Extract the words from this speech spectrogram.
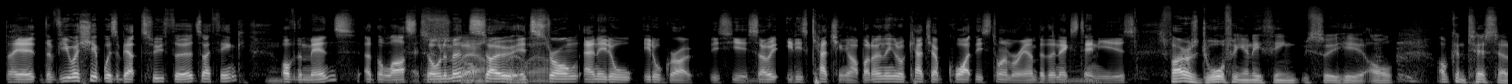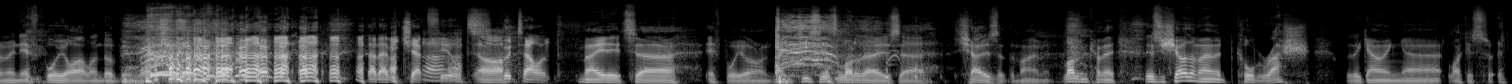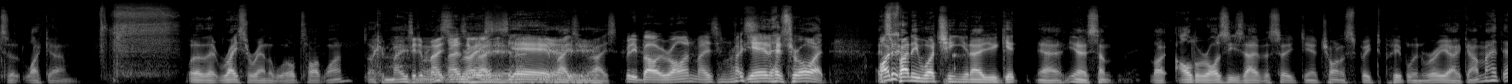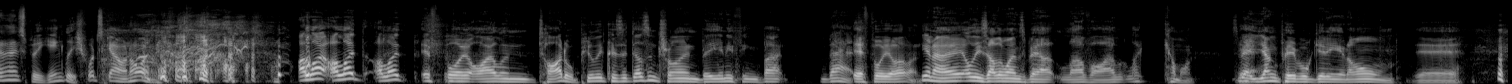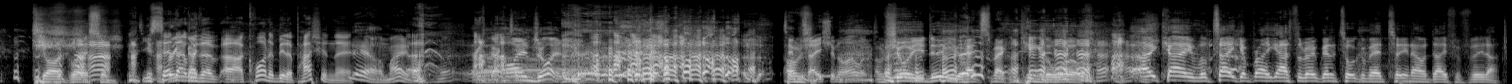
the the viewership was about two thirds, I think, of the men's at the last tournament. wow. So Wow, it's wow. strong and it'll it'll grow this year. So it, it is catching up. I don't think it'll catch up quite this time around, but the next ten years, As far as dwarfing anything we see here, I'll I'll contest that. I mean, F Boy Island. I've been watching, that Abby Chatfield, Oh. good talent. mate. It's uh, F Boy Island. Mate, geez, there's a lot of those uh, shows at the moment. A lot of them come out. There's a show at the moment called Rush, where they're going uh, like a s- it's a, like um. What are that race around the world type one? Like amazing. Bit race. amazing Amazing race. race, isn't Yeah, it? amazing race. Bit of Bowie Ryan, amazing race. Yeah, that's right. It's funny watching. You know, you get uh, you know some like older Aussies overseas, you know, trying to speak to people in Rio, going, mate, they don't speak English. What's going on? I like I like I like F Boy Island title purely because it doesn't try and be anything but that. F Boy Island. you know, all these other ones about Love Island. Like, come on, it's about Yeah. young people getting it on. Yeah. God bless them. You said that with a uh, quite a bit of passion there. Yeah, mate. I enjoy it. Temptation Island. I'm sure you do. You had smacking king of the world. okay, we'll take a break after the break. We're going to talk about Tino and Dave Fifita.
